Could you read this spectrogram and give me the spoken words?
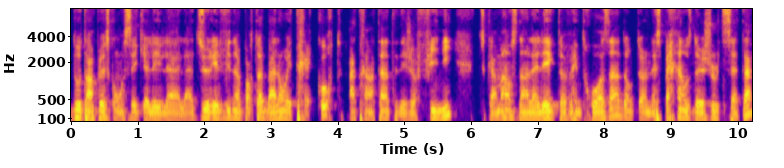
D'autant plus qu'on sait que la, durée de vie d'un porteur de ballon est très courte. À 30 ans, tu es déjà fini. Tu commences dans la ligue, tu as 23 ans, donc tu as une espérance de jeu de 7 ans.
